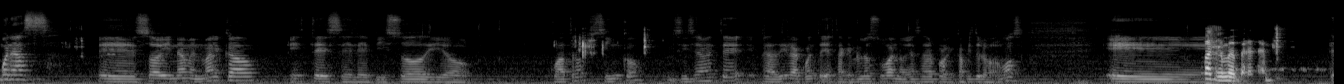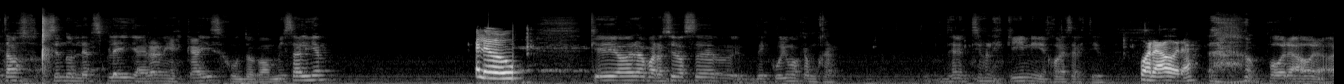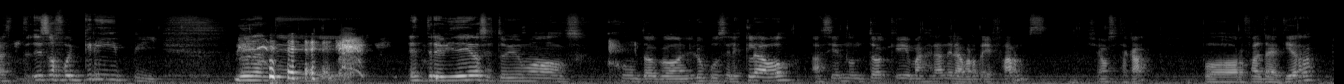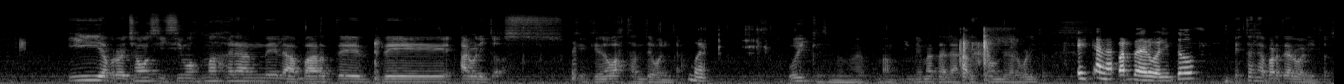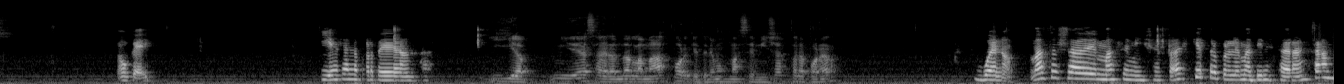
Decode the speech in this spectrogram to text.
Buenas, eh, soy Namen Malkau. Este es el episodio 4, 5. Sinceramente, perdí la cuenta y hasta que no lo suba no voy a saber por qué capítulos vamos. Eh, Cuatro me parece. estamos haciendo un Let's Play de Agrarian Skies junto con Miss Alien. Hello. Que ahora hacer hacer descubrimos que es mujer. Tiene un skin y dejó de ser Steve. Por ahora. Por ahora. Eso fue creepy. Durante. entre videos estuvimos junto con Lupus el Esclavo haciendo un toque más grande en la parte de farms. Llegamos hasta acá. Por falta de tierra. Y aprovechamos y hicimos más grande la parte de arbolitos. Que quedó bastante bonita. Bueno, Uy, que se me, me- me mata la spawn del arbolito. esta es la parte de arbolitos. Esta es la parte de arbolitos. Ok. Y esta es la parte de granja. Y a- mi idea es agrandarla más porque tenemos más semillas para poner. Bueno, más allá de más semillas, ¿sabes qué otro problema tiene esta granja?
